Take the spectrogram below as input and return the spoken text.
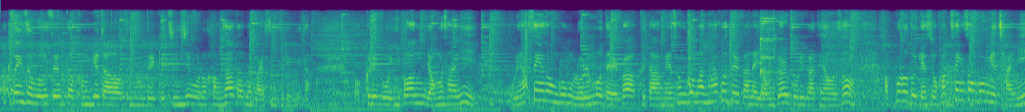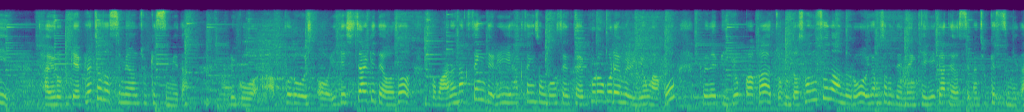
학생 성공 센터 관계자분들께 진심으로 감사하다는 말씀드립니다. 어, 그리고 이번 영상이 우리 학생 성공 롤모델과 그 다음에 성공한 학우들 간의 연결고리가 되어서 앞으로도 계속 학생 성공의 장이 자유롭게 펼쳐졌으면 좋겠습니다. 그리고 앞으로 어, 이게 시작이 되어서 더 많은 학생들이 학생성공센터의 프로그램을 이용하고 교내 비교과가 조금 더 선순환으로 형성되는 계기가 되었으면 좋겠습니다.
